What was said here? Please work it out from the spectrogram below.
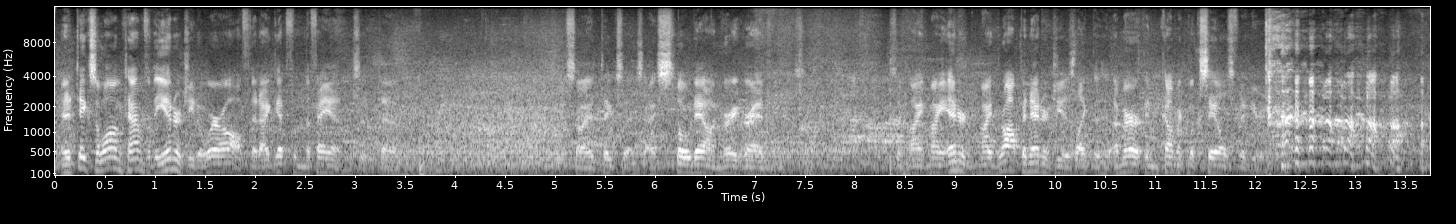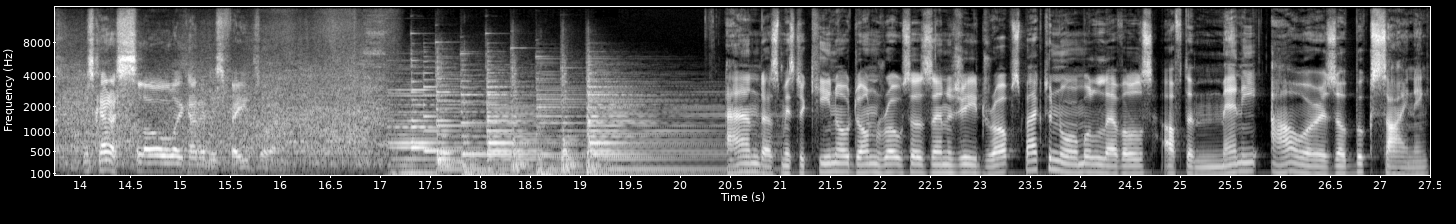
and it takes a long time for the energy to wear off that I get from the fans. It, uh, so it takes a, I slow down very gradually. So, so my my, ener- my drop in energy is like the American comic book sales figure. just kind of slowly, kind of just fades away. And as Mr. Keno Don Rosa's energy drops back to normal levels after many hours of book signing,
